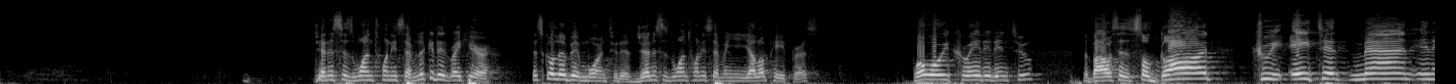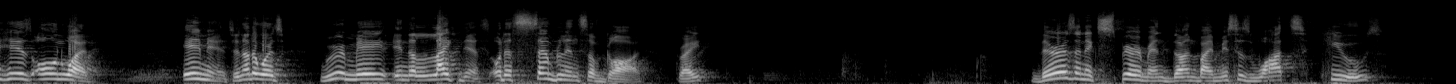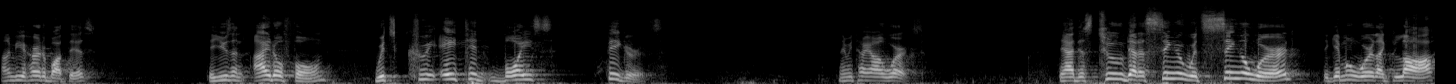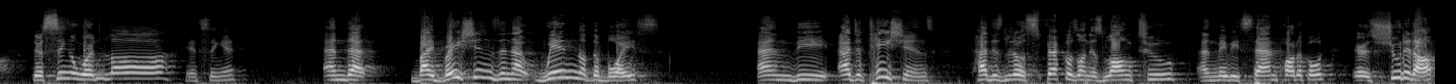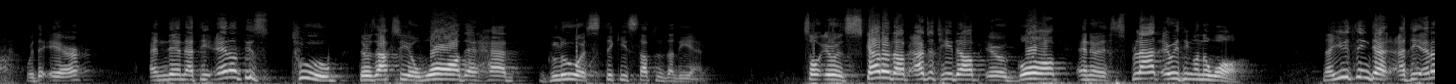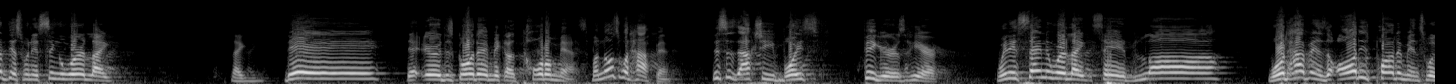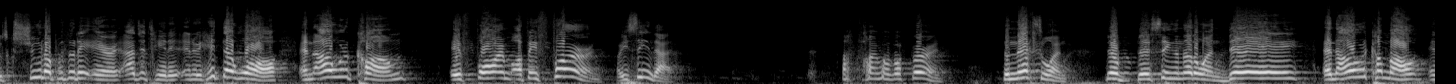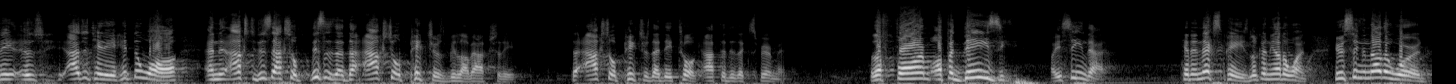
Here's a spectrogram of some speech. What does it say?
Genesis 1:27. Look at it right here. Let's go a little bit more into this. Genesis 1:27 in yellow papers. What were we created into? The Bible says, so God created man in his own what? Image. In other words, we were made in the likeness or the semblance of God, right? There is an experiment done by Mrs. Watts Hughes. I don't know if you heard about this. They use an eidophone which created voice figures. Let me tell you how it works. They had this tube that a singer would sing a word. They give them a word like law. They sing a word law and sing it. And that vibrations in that wind of the voice and the agitations had these little speckles on his long tube and maybe sand particles. It was shooted up with the air. And then at the end of this tube, there was actually a wall that had glue or sticky substance at the end. So it would scatter up, agitate up, it would go up, and it would splat everything on the wall. Now you think that at the end of this, when they sing a word like, like day, that it would just go there and make a total mess. But notice what happened. This is actually voice figures here. When they sang the word like, say, la, what happened is all these parliaments would shoot up into the air, and agitated, and it hit that wall, and out would come a form of a fern. Are you seeing that? A form of a fern. The next one, they're, they sing another one, day, and out would come out, and it is agitated, it hit the wall, and actually, this actual, this is the actual pictures, beloved, actually. The actual pictures that they took after this experiment. The form of a daisy. Are you seeing that? Okay, the next page, look at the other one. Seeing another word.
